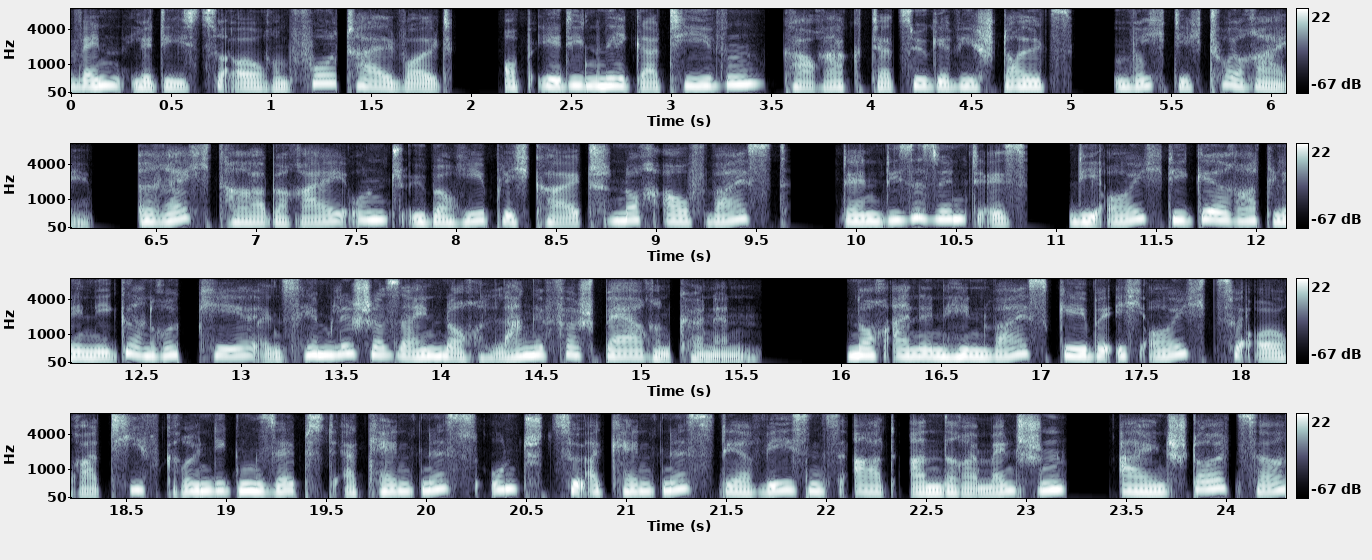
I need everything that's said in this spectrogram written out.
wenn ihr dies zu eurem Vorteil wollt, ob ihr die negativen Charakterzüge wie Stolz, Wichtigtuerei, Rechthaberei und Überheblichkeit noch aufweist, denn diese sind es, die euch die geradlinige Rückkehr ins himmlische Sein noch lange versperren können noch einen Hinweis gebe ich euch zu eurer tiefgründigen Selbsterkenntnis und zur Erkenntnis der Wesensart anderer Menschen, ein stolzer,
